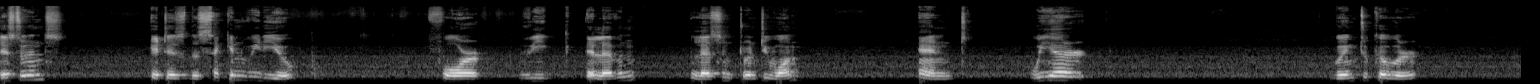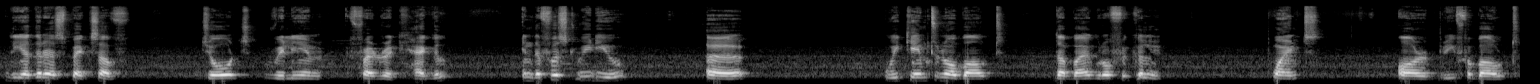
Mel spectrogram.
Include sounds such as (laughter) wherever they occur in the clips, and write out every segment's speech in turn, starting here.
Dear students, it is the second video for week 11, lesson 21, and we are going to cover the other aspects of George William Frederick Hegel. In the first video, uh, we came to know about the biographical points or brief about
